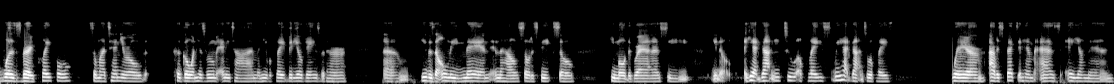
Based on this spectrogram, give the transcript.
was very playful, so my 10 year old could go in his room anytime and he would play video games with her. Um, he was the only man in the house, so to speak, so he mowed the grass. He, you know, he had gotten to a place, we had gotten to a place where I respected him as a young man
